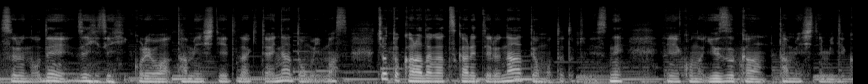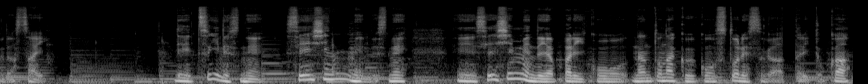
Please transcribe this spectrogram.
するのでぜひぜひこれは試していただきたいなと思います。ちょっと体が疲れてるなって思った時ですね、えー、このゆず缶試してみてください。で次ですね。精神面ですね。えー、精神面でやっぱりこうなんとなくこうストレスがあったりとか、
